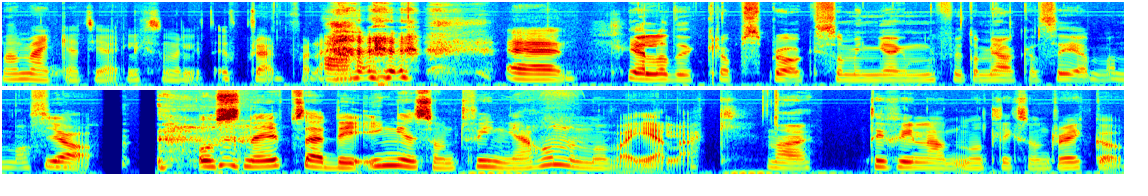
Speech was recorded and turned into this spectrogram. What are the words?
Man märker att jag är liksom väldigt upprörd på det här. eh, Hela det kroppsspråk som ingen förutom jag kan se. Men alltså, ja. Och Snape så här, det är ingen som tvingar honom att vara elak. nej. Till skillnad mot liksom Draco.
